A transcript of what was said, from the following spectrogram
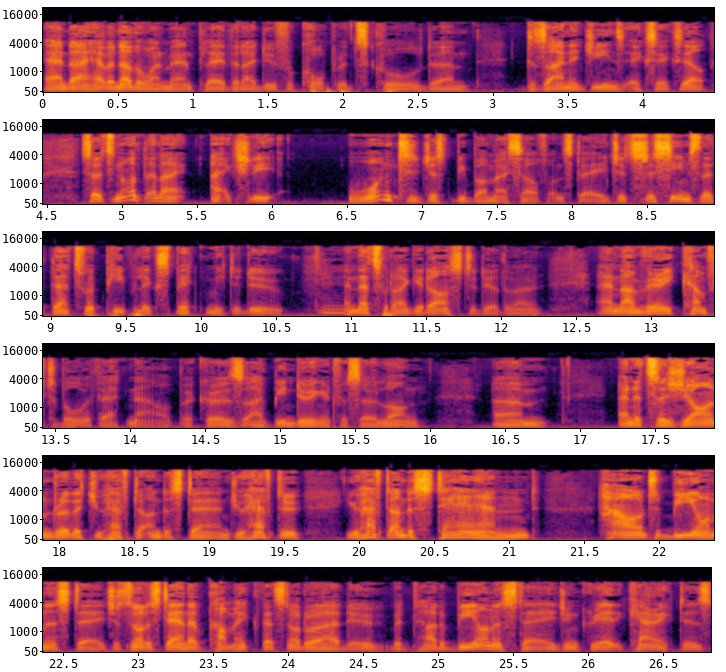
and I have another one-man play that I do for corporates called um, Designer Jeans XXL. So it's not that I actually want to just be by myself on stage. It just seems that that's what people expect me to do. Mm. And that's what I get asked to do at the moment. And I'm very comfortable with that now because I've been doing it for so long. Um, and it's a genre that you have to understand. You have to, you have to understand how to be on a stage. It's not a stand-up comic. That's not what I do, but how to be on a stage and create characters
